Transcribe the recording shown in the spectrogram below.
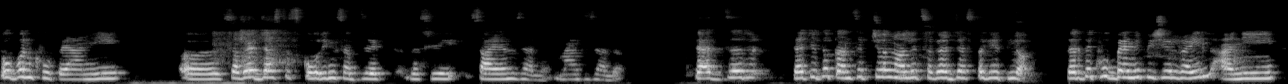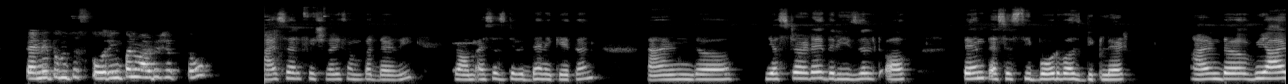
तो पण खूप आहे. आणि सगळ्यात जास्त स्कोरिंग सब्जेक्ट जसे सायन्स झालं मॅथ्स झालं त्यात जर त्याचे जर कन्सेप्च्युअल नॉलेज सगळ्यात जास्त घेतलं तर ते खूप बेनिफिशियल राहील आणि त्याने तुमचं स्कोरिंग पण वाढू शकतो. Myself Ishwari Sampat Dalvi from S S D Vidyaniketan and yesterday the result of tenth S S C board was declare and we are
